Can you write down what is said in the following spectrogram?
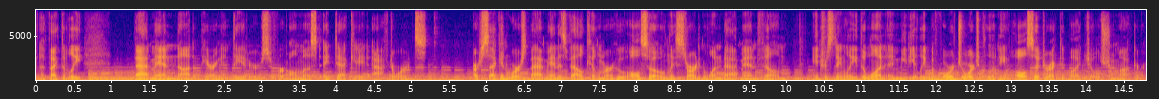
effectively Batman not appearing in theaters for almost a decade afterwards. Our second worst Batman is Val Kilmer, who also only starred in one Batman film. Interestingly, the one immediately before George Clooney, also directed by Joel Schumacher.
